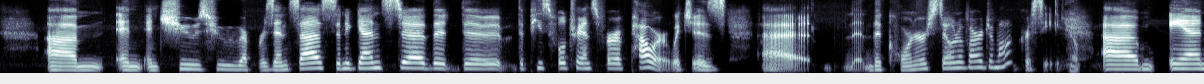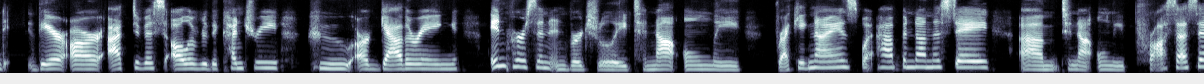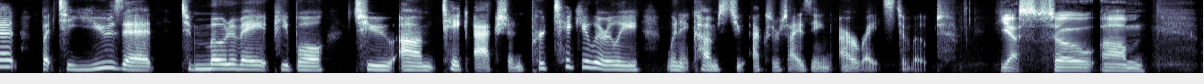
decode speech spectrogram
um, and and choose who represents us, and against uh, the the the peaceful transfer of power, which is uh, the, the, cornerstone of our democracy. Yep. Um, and there are activists all over the country who are gathering in person and virtually to not only recognize what happened on this day, um, to not only process it, but to use it to motivate people to um, take action, particularly when it comes to exercising our rights to vote. Yes. So um,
